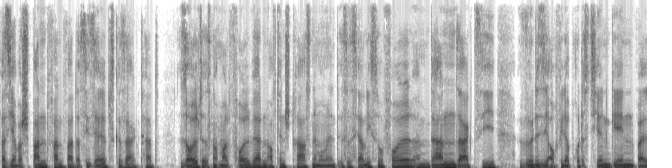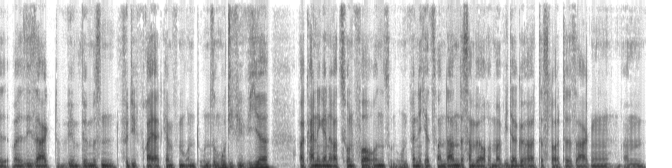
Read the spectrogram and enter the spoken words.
Was ich aber spannend fand, war, dass sie selbst gesagt hat, sollte es nochmal voll werden auf den Straßen, im Moment ist es ja nicht so voll, ähm, dann sagt sie, würde sie auch wieder protestieren gehen, weil, weil sie sagt, wir, wir müssen für die Freiheit kämpfen und, und so mutig wie wir war keine Generation vor uns und, und wenn nicht jetzt, wann dann? Das haben wir auch immer wieder gehört, dass Leute sagen, ähm,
